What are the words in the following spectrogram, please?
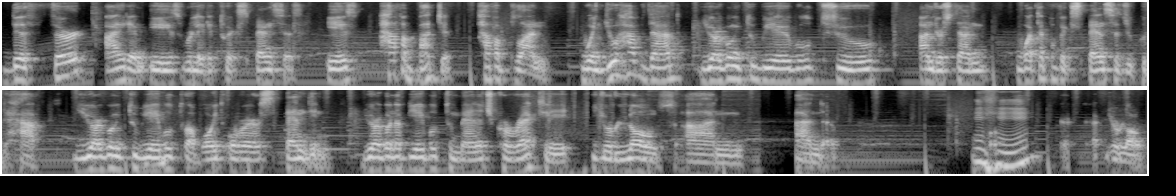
The third item is related to expenses is have a budget, have a plan. When you have that, you are going to be able to understand what type of expenses you could have. You are going to be able to avoid overspending. You are going to be able to manage correctly your loans and and mm-hmm. your loan.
